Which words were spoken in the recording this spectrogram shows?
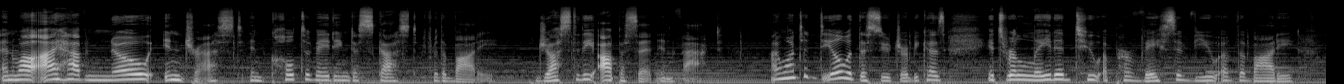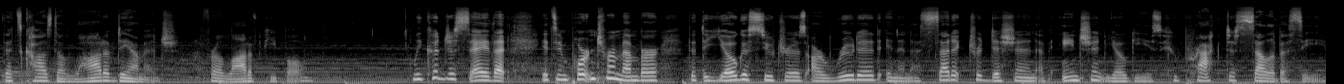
And while I have no interest in cultivating disgust for the body, just the opposite, in fact, I want to deal with this sutra because it's related to a pervasive view of the body that's caused a lot of damage for a lot of people. We could just say that it's important to remember that the Yoga Sutras are rooted in an ascetic tradition of ancient yogis who practice celibacy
